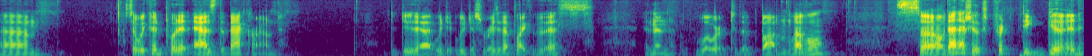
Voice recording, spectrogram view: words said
Um, so we could put it as the background. To do that, we, we just raise it up like this, and then lower it to the bottom level. So that actually looks pretty good.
